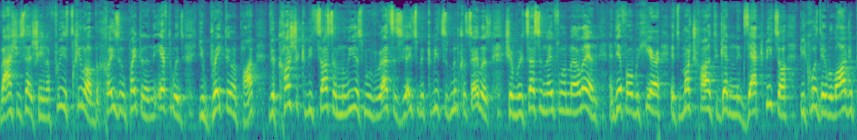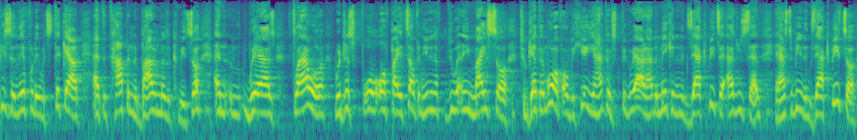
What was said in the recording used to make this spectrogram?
Rashi says sheina friyas tchila b'chayzu paitan, and afterwards you break them apart. The kasha kmitzasa maliyas muvaretzes yitzim kmitzas minchas elas shemritzasa neiflam melein, and therefore over here it's much harder to get an exact kmitza because they were larger pieces and therefore they would stick out at the top and the bottom of the kmitza. And whereas flour would just fall off by itself and you didn't have to do any maisa to get them off. Over here you had to figure out how to make it an exact kmitza. As you said, it has to be an exact kmitza.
